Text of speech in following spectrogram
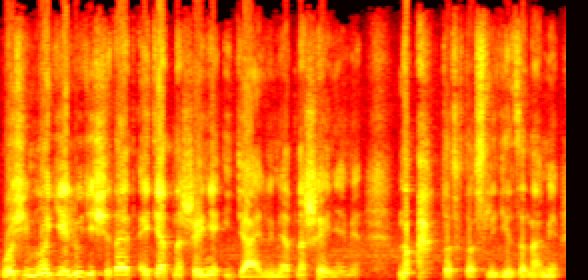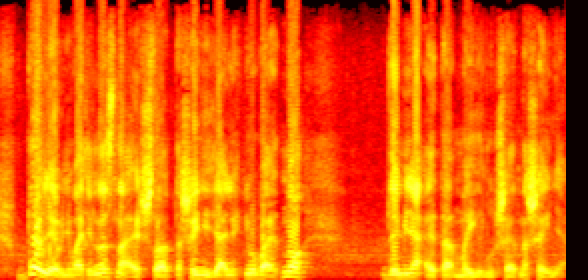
очень многие люди считают эти отношения идеальными отношениями. Но тот, кто следит за нами более внимательно, знает, что отношений идеальных не бывает. Но для меня это мои лучшие отношения.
